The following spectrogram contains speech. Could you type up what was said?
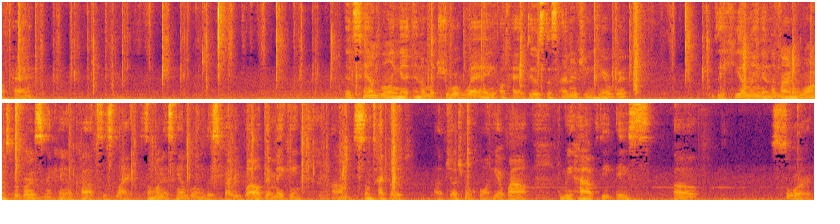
Okay. It's handling it in a mature way. Okay, there's this energy here with the healing and the Nine of Wands reversed and the King of Cups. It's like someone is handling this very well. They're making um, some type of uh, judgment call here. Wow. And we have the Ace of Sword.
